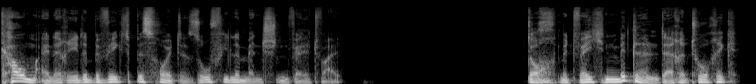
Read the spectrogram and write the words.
Kaum eine Rede bewegt bis heute so viele Menschen weltweit. Doch mit welchen Mitteln der Rhetorik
